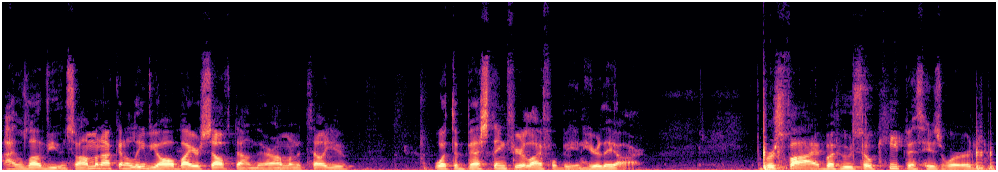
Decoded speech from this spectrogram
I love you. And so I'm not going to leave you all by yourself down there. I'm going to tell you what the best thing for your life will be. And here they are. Verse 5 But whoso keepeth his word,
